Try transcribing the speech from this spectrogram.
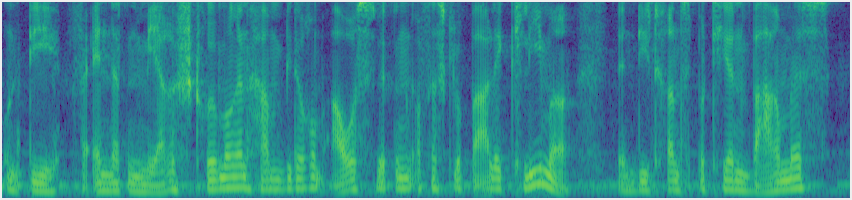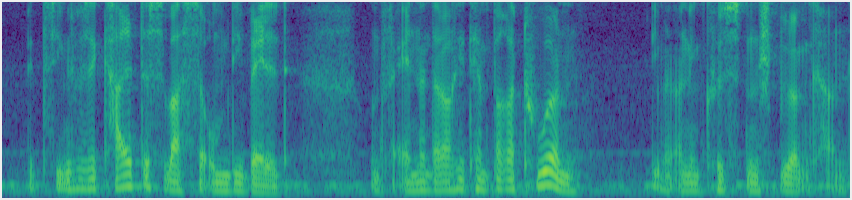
Und die veränderten Meeresströmungen haben wiederum Auswirkungen auf das globale Klima, denn die transportieren warmes bzw. kaltes Wasser um die Welt und verändern dadurch die Temperaturen, die man an den Küsten spüren kann.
